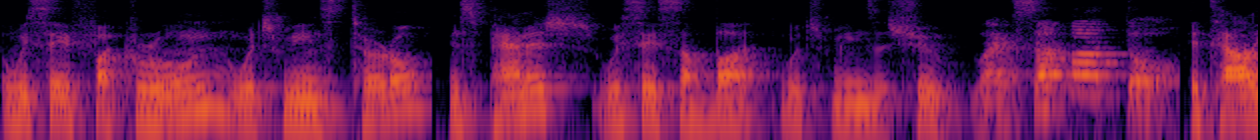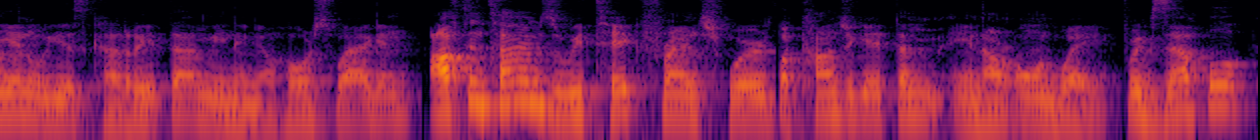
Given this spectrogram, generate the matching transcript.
we say fakroun, which means turtle. In Spanish, we say sabat, which means a shoe. Like zapato. Italian, we use carreta, meaning a horse wagon. Oftentimes, we take French words but conjugate them in our own way. For example,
